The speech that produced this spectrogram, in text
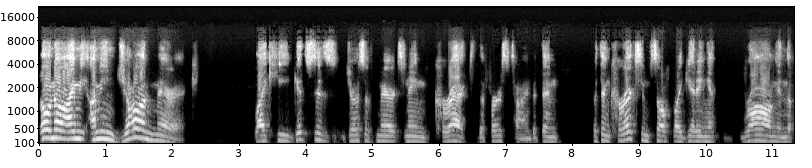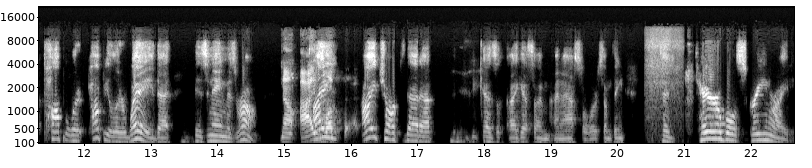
oh, no, I mean, I mean John Merrick. Like he gets his Joseph Merrick's name correct the first time, but then, but then corrects himself by getting it wrong in the popular popular way that his name is wrong. Now I, I- love that. I chalked that up because I guess I'm an asshole or something to terrible screenwriting.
